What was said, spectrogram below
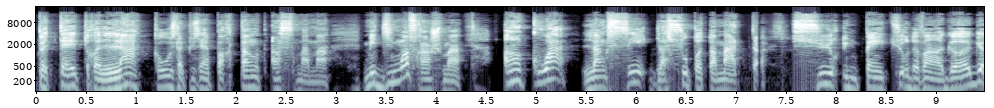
peut-être la cause la plus importante en ce moment. Mais dis-moi franchement, en quoi lancer de la soupe automate sur une peinture de Van Gogh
